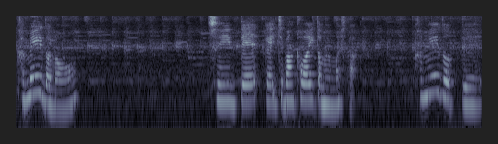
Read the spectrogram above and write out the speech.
亀戸のツインテが一番可愛いと思いました。亀戸って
